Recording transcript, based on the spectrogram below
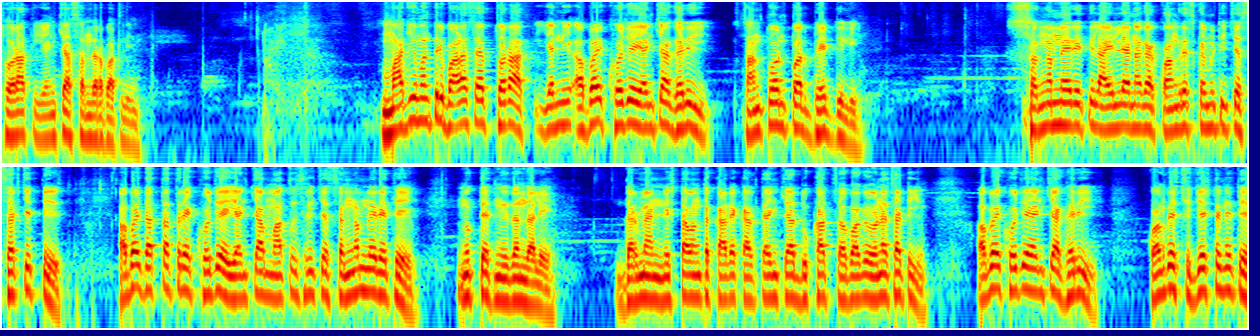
थोरात यांच्या संदर्भातली. माजी मंत्री बाळासाहेब थोरात यांनी अभय खोजे यांच्या घरी सांत्वनपर भेट दिली. संगमनेर येथील अहिल्यानगर काँग्रेस कमिटीचे सरचिटणीस अभय दत्तात्रय खोजे यांच्या मातोश्रीचे संगमनेर येथे नुकतेच निधन झाले. दरम्यान निष्ठावंत कार्यकर्त्यांच्या दुःखात सहभागी होण्यासाठी अभय खोजे यांच्या घरी काँग्रेसचे ज्येष्ठ नेते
